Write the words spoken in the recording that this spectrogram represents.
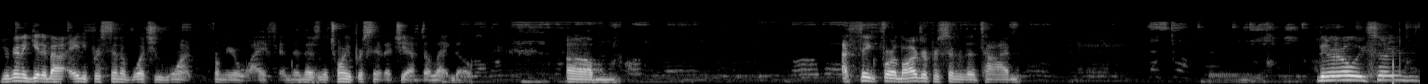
you're going to get about 80% of what you want from your wife, and then there's the 20% that you have to let go. Um, I think for a larger percent of the time, there are only certain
